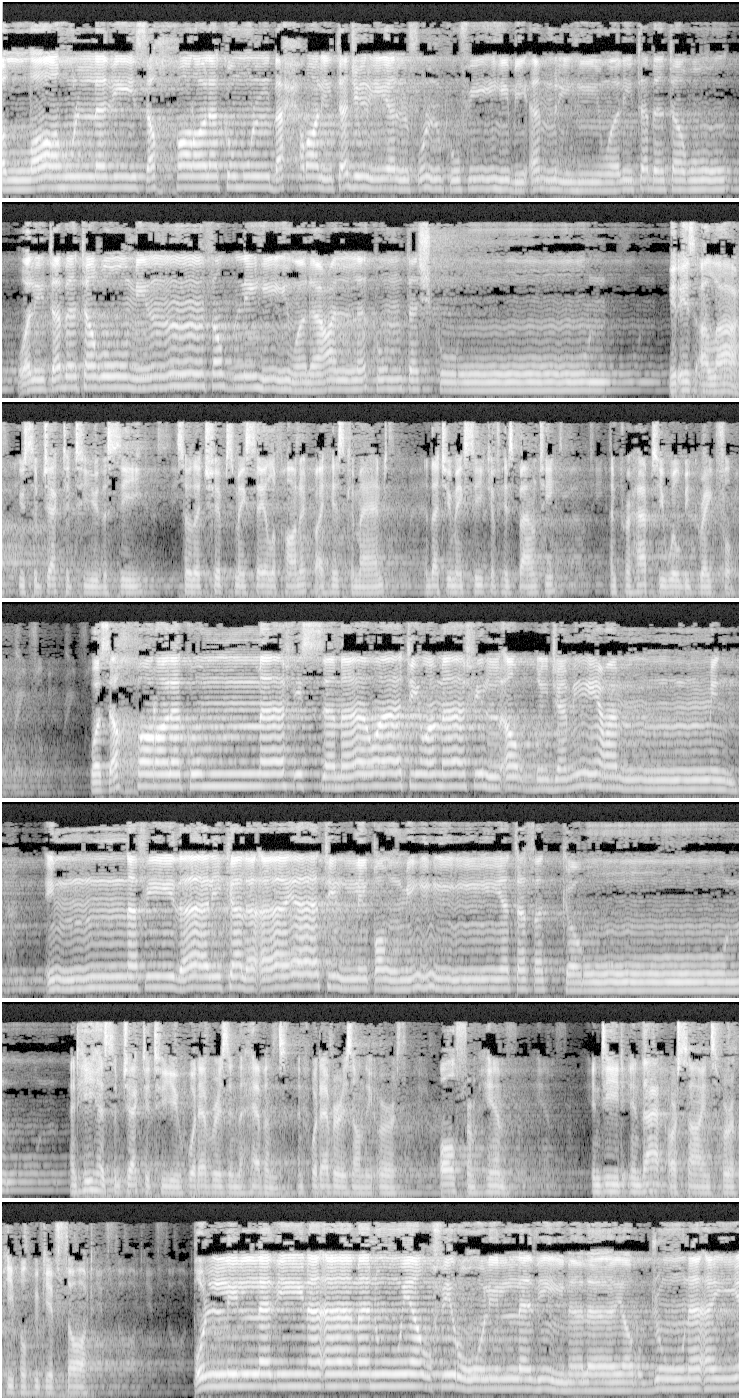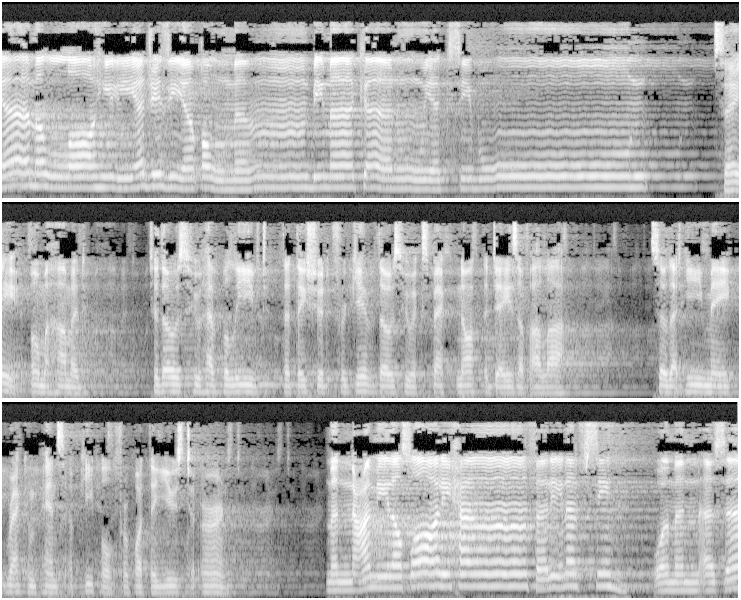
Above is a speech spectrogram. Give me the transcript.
الله الذي سخر لكم البحر لتجري الفلك فيه بامره ولتبتغوا ولتبتغوا من فضله ولعلكم تشكرون It is Allah who subjected to you the sea, so that ships may sail upon it by His command, and that you may seek of His bounty, and perhaps you will be grateful. وسخر لكم ما في السماوات وما في الأرض جميعا منه ان في ذلك لايات لقوم يتفكرون And He has subjected to you whatever is in the heavens and whatever is on the earth, all from Him. Indeed, in that are signs for a people who give thought. قل للذين امنوا يغفروا للذين لا يرجون ايام الله ليجزي قوما بما كانوا يكسبون Say, O Muhammad, to those who have believed that they should forgive those who expect not the days of Allah, so that He may recompense a people for what they used to earn. من عمل صالحا فلنفسه ومن اساء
